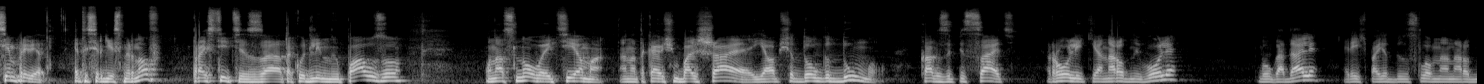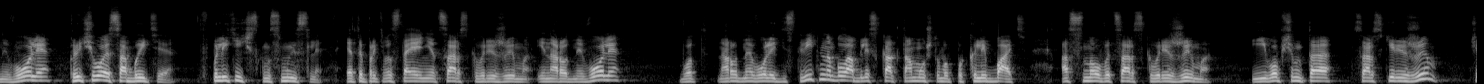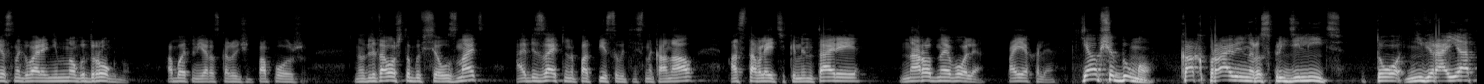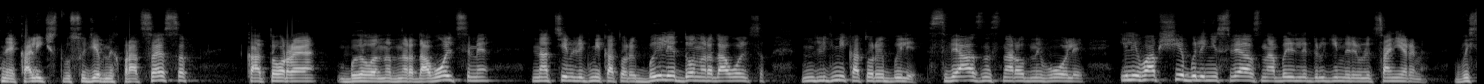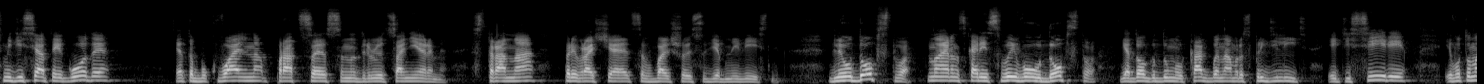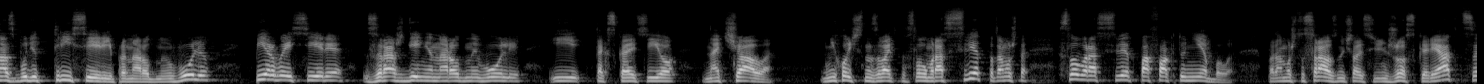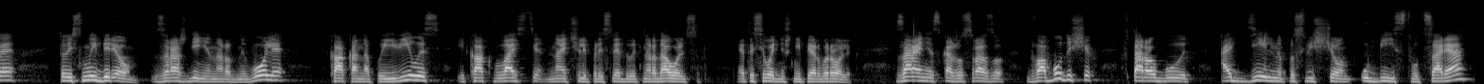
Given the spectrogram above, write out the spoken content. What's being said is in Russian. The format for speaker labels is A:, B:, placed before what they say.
A: Всем привет! Это Сергей Смирнов. Простите за такую длинную паузу. У нас новая тема, она такая очень большая. Я вообще долго думал, как записать ролики о народной воле. Вы угадали, речь пойдет, безусловно, о народной воле. Ключевое событие в политическом смысле – это противостояние царского режима и народной воли. Вот народная воля действительно была близка к тому, чтобы поколебать основы царского режима. И, в общем-то, царский режим – честно говоря, немного дрогнул. Об этом я расскажу чуть попозже. Но для того, чтобы все узнать, обязательно подписывайтесь на канал, оставляйте комментарии. Народная воля. Поехали. Я вообще думал, как правильно распределить то невероятное количество судебных процессов, которое было над народовольцами, над теми людьми, которые были до народовольцев, над людьми, которые были связаны с народной волей, или вообще были не связаны, а были другими революционерами – 80-е годы – это буквально процессы над революционерами. Страна превращается в большой судебный вестник. Для удобства, ну, наверное, скорее своего удобства, я долго думал, как бы нам распределить эти серии. И вот у нас будет три серии про народную волю. Первая серия – зарождение народной воли и, так сказать, ее начало. Не хочется называть это словом «рассвет», потому что слова «рассвет» по факту не было – потому что сразу началась очень жесткая реакция. То есть мы берем зарождение народной воли, как она появилась и как власти начали преследовать народовольцев. Это сегодняшний первый ролик. Заранее скажу сразу два будущих. Второй будет отдельно посвящен убийству царя,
